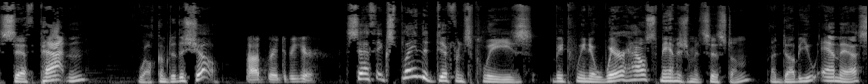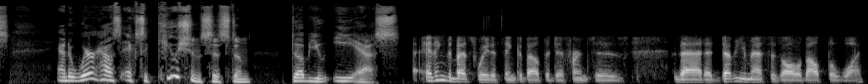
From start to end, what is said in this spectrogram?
Seth Patton, welcome to the show. Bob, great to be here. Seth, explain the difference, please, between a warehouse management system, a WMS, and a warehouse execution system, WES. I think the best way to think about the difference is that a WMS is all about the what,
